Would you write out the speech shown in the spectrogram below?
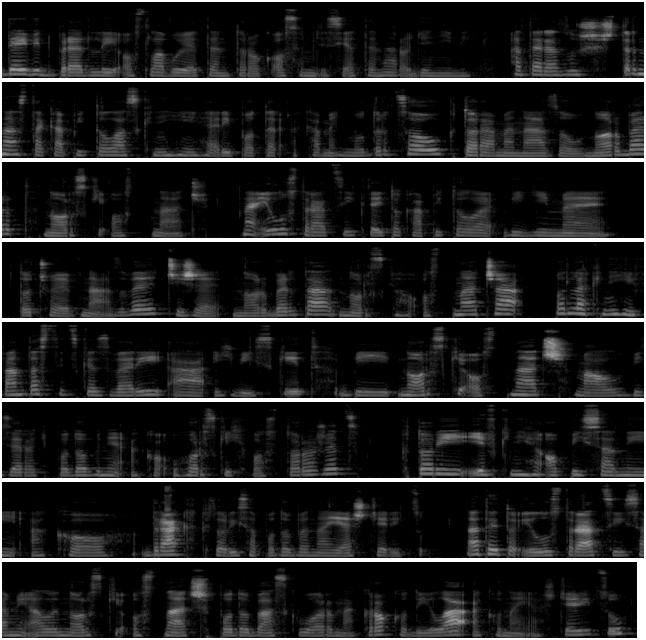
David Bradley oslavuje tento rok 80. narodeniny. A teraz už 14. kapitola z knihy Harry Potter a kameň mudrcov, ktorá má názov Norbert, norský ostnáč. Na ilustrácii k tejto kapitole vidíme to, čo je v názve, čiže Norberta, norského ostnáča. Podľa knihy Fantastické zvery a ich výskyt by norský ostnáč mal vyzerať podobne ako uhorský chvostorožec, ktorý je v knihe opísaný ako drak, ktorý sa podobá na jaštericu. Na tejto ilustrácii sa mi ale norský ostnáč podobá skôr na krokodíla ako na jaštericu,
